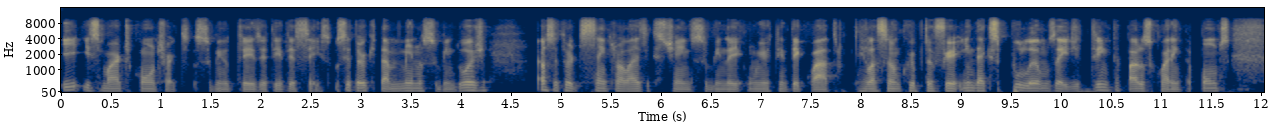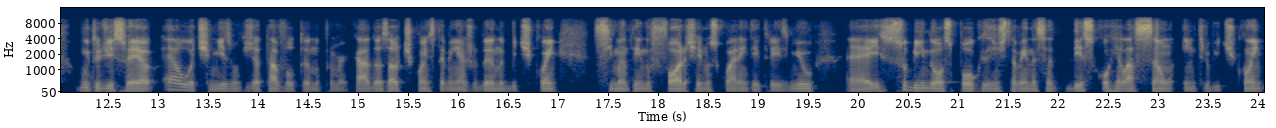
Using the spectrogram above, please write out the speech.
e smart contracts, subindo 3,86%. O setor que está menos subindo hoje é o setor de Centralized Exchange, subindo aí 1,84. Em relação ao Crypto Fear Index, pulamos aí de 30 para os 40 pontos. Muito disso é, é o otimismo que já está voltando para o mercado, as altcoins também ajudando, Bitcoin se mantendo forte aí nos 43 mil é, e subindo aos poucos. A gente está vendo essa descorrelação entre o Bitcoin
